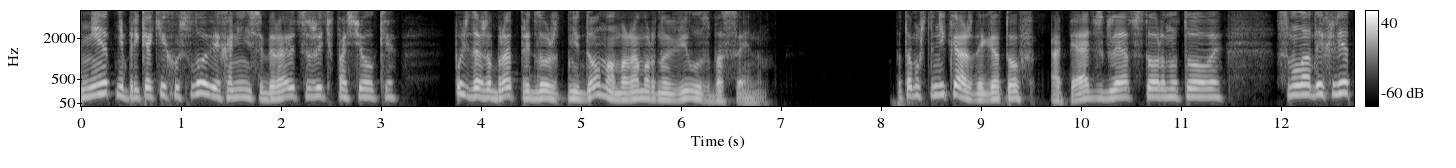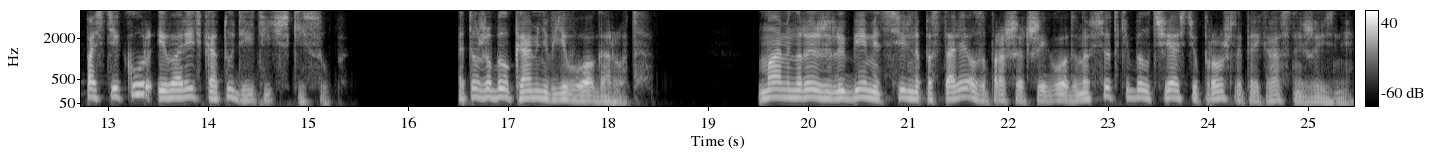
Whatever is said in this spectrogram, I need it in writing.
нет, ни при каких условиях они не собираются жить в поселке. Пусть даже брат предложит не дом, а мраморную виллу с бассейном. Потому что не каждый готов, опять взгляд в сторону Товы, с молодых лет пасти кур и варить коту диетический суп. Это уже был камень в его огород. Мамин рыжий любимец сильно постарел за прошедшие годы, но все-таки был частью прошлой прекрасной жизни.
